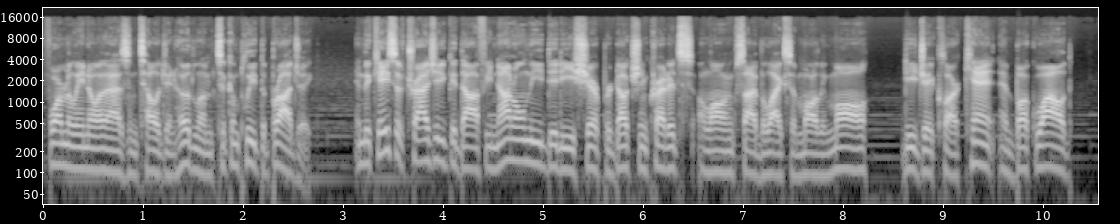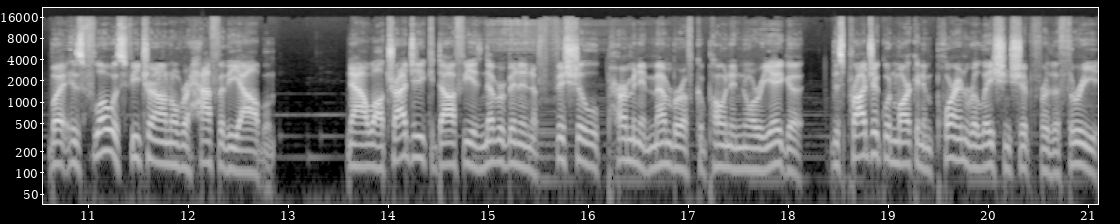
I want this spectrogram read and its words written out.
formerly known as Intelligent Hoodlum, to complete the project. In the case of Tragedy Gaddafi, not only did he share production credits alongside the likes of Marley Marl, DJ Clark Kent, and Buck Wild, but his flow was featured on over half of the album. Now, while Tragedy Gaddafi has never been an official, permanent member of Capone and Noreaga, this project would mark an important relationship for the three,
